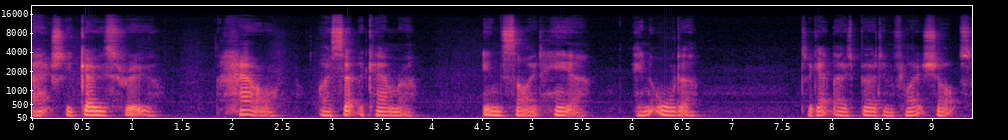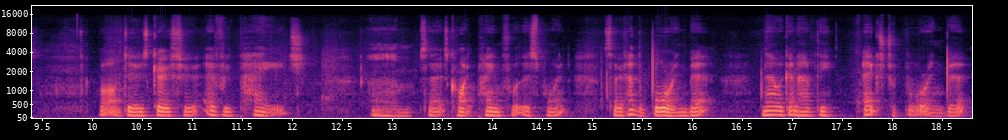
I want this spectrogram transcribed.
actually go through how I set the camera inside here in order to get those bird in flight shots. What I'll do is go through every page, um, so it's quite painful at this point. So we've had the boring bit, now we're going to have the extra boring bit,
